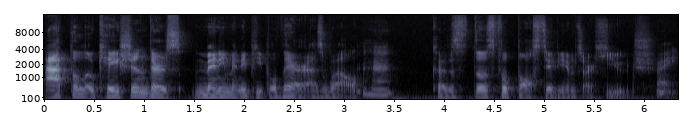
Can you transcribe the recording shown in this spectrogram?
at the location. There's many, many people there as well. Mm-hmm because those football stadiums are huge. Right.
